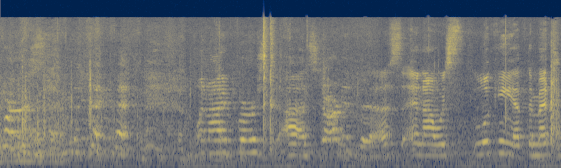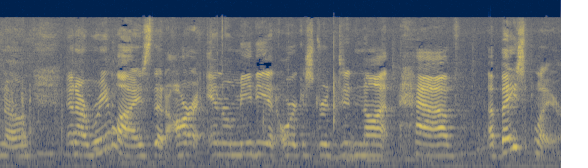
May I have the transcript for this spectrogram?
first when I first uh, started this, and I was looking at the metronome, and I realized that our intermediate orchestra did not have a bass player.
